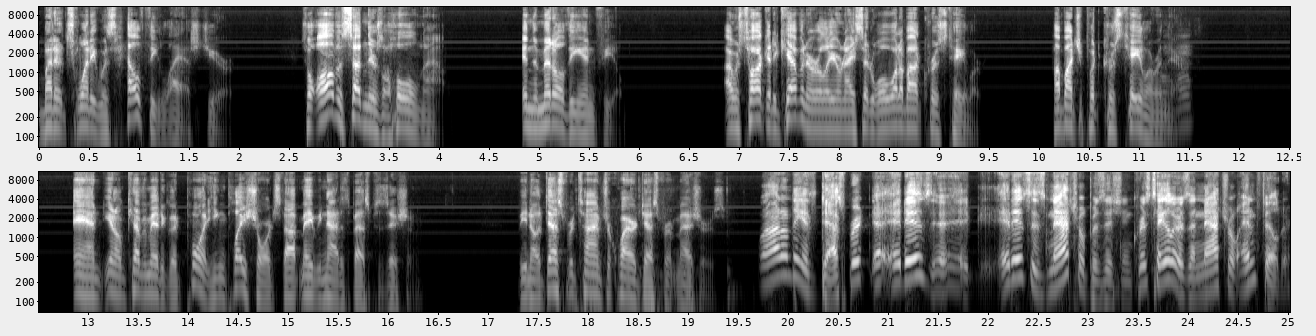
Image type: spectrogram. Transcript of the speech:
But it's when he was healthy last year. So all of a sudden, there's a hole now in the middle of the infield. I was talking to Kevin earlier, and I said, well, what about Chris Taylor? How about you put Chris Taylor in there? Mhm. And, you know, Kevin made a good point. He can play shortstop, maybe not his best position. But, you know, desperate times require desperate measures. Well, I don't think it's desperate. Uh, It is. It, it is his natural position. Chris Taylor is a natural infielder.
